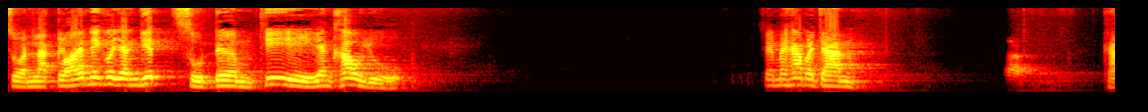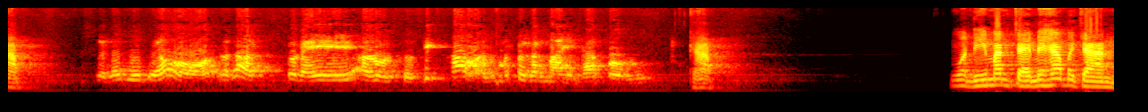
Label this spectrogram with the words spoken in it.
ส่วนหลักร้อยนี่ก็ยังยึดสูตรเดิมที่ยังเข้าอยู่ ใช่ไหมครับอาจารย์ครับครับตัวนั้นดูแล้วออกแล้วก็ตัวไหนเอาหลุดตัวที่เข้ามันเป็นกันใหม่ครับผมครับงวดนี้มั่นใจไหมครับอาจารย์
